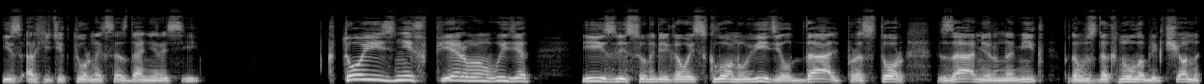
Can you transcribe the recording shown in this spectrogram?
из архитектурных созданий России. Кто из них первым, выйдя из лесу на береговой склон, увидел даль, простор, замер на миг, потом вздохнул облегченно,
